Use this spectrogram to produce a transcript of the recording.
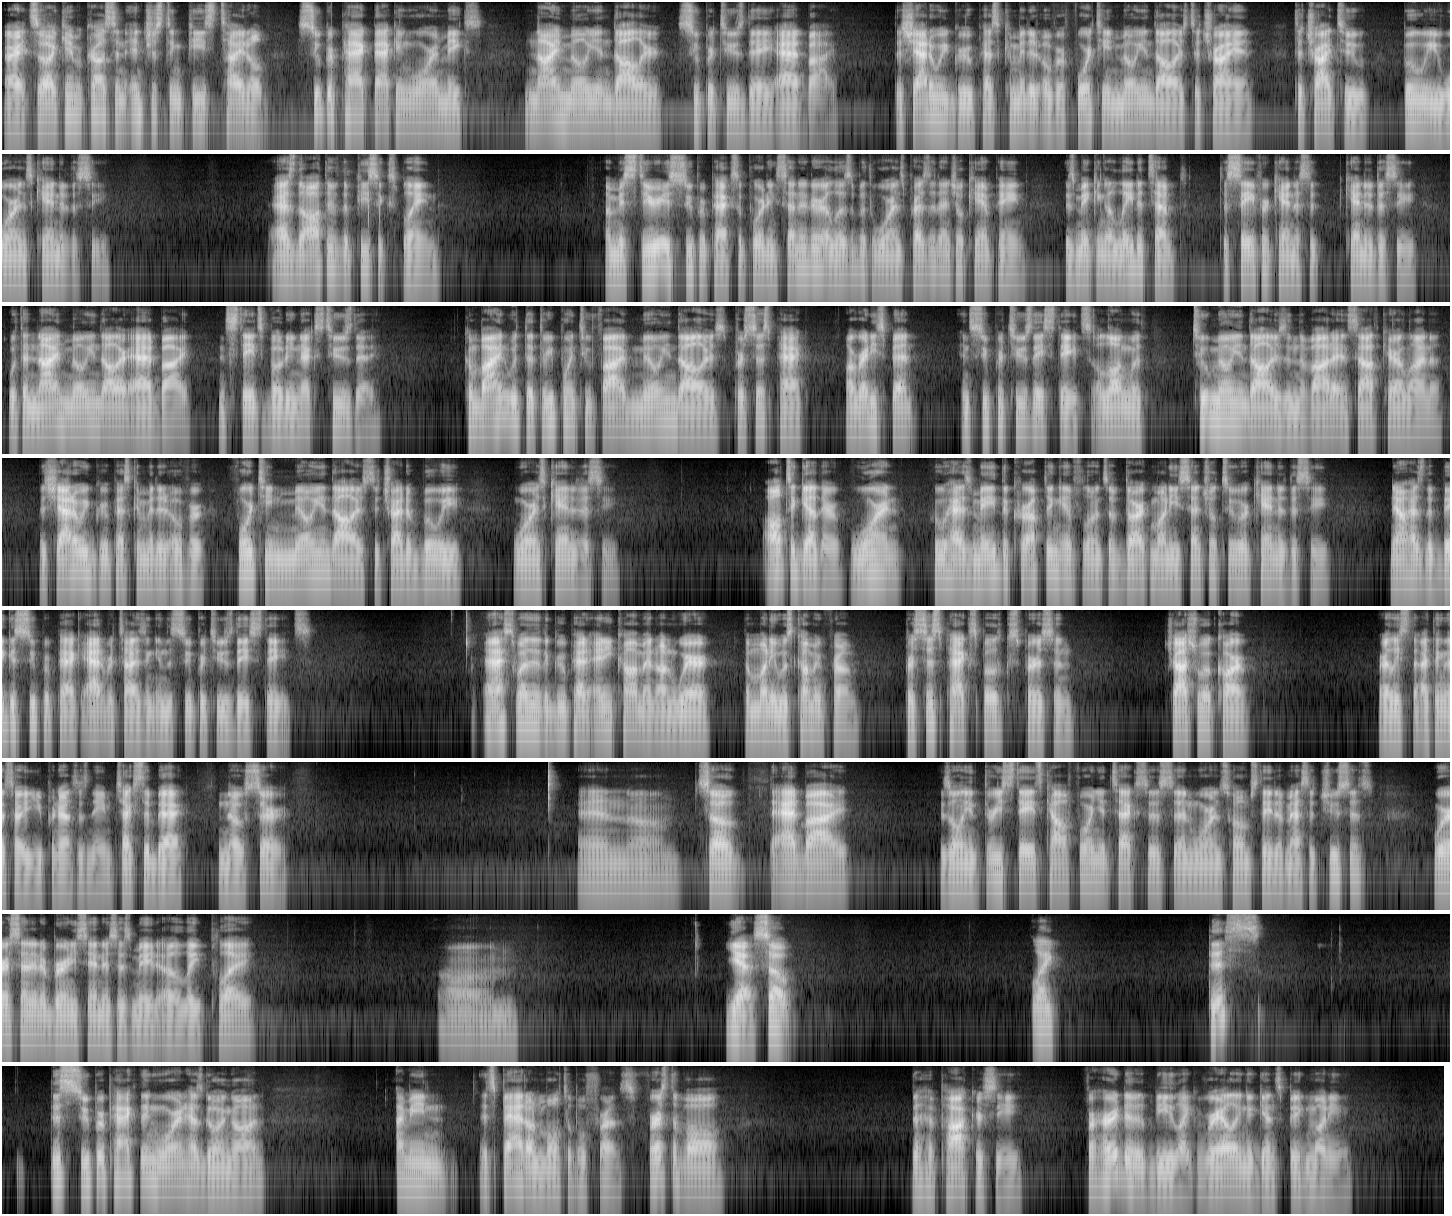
All right, so I came across an interesting piece titled Super PAC backing Warren makes $9 million Super Tuesday ad buy. The shadowy group has committed over $14 million to try and to try to buoy Warren's candidacy. As the author of the piece explained, a mysterious super PAC supporting Senator Elizabeth Warren's presidential campaign is making a late attempt to save her candidacy with a $9 million ad buy in states voting next Tuesday. Combined with the $3.25 million Persist PAC already spent in Super Tuesday states, along with $2 million in Nevada and South Carolina, the shadowy group has committed over $14 million to try to buoy Warren's candidacy. Altogether, Warren, who has made the corrupting influence of dark money central to her candidacy, now has the biggest super PAC advertising in the Super Tuesday states. Asked whether the group had any comment on where the money was coming from, Persist PAC spokesperson Joshua Karp, or at least I think that's how you pronounce his name, texted back, No, sir. And um, so the ad buy is only in three states California, Texas, and Warren's home state of Massachusetts where Senator Bernie Sanders has made a late play. Um, yeah, so like this this super PAC thing Warren has going on. I mean, it's bad on multiple fronts. First of all, the hypocrisy for her to be like railing against big money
